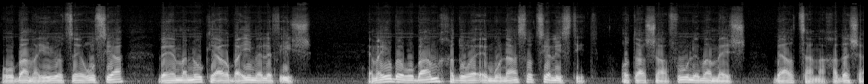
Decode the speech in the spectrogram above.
רובם היו יוצאי רוסיה, והם מנו כ-40 אלף איש. הם היו ברובם חדורי אמונה סוציאליסטית, אותה שאפו לממש בארצם החדשה.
